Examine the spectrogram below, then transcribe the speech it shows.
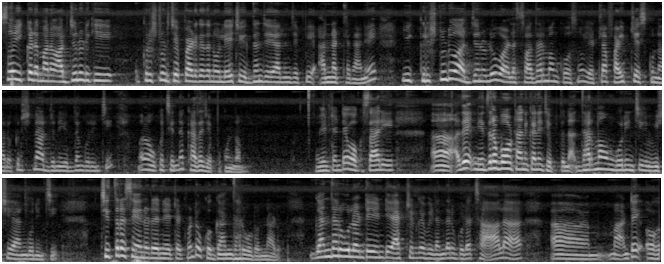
సో ఇక్కడ మనం అర్జునుడికి కృష్ణుడు చెప్పాడు కదా నువ్వు లేచి యుద్ధం చేయాలని చెప్పి అన్నట్లుగానే ఈ కృష్ణుడు అర్జునుడు వాళ్ళ స్వధర్మం కోసం ఎట్లా ఫైట్ చేసుకున్నారు కృష్ణార్జున యుద్ధం గురించి మనం ఒక చిన్న కథ చెప్పుకుందాం. ఏంటంటే ఒకసారి అదే నిద్రపోవటానికనే చెప్తున్నా ధర్మం గురించి విషయం గురించి. చిత్రసేనుడు అనేటటువంటి ఒక గంధర్వుడు ఉన్నాడు. గంధర్వులు అంటే ఏంటి? యాక్చువల్గా వీళ్ళందరూ కూడా చాలా అంటే ఒక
